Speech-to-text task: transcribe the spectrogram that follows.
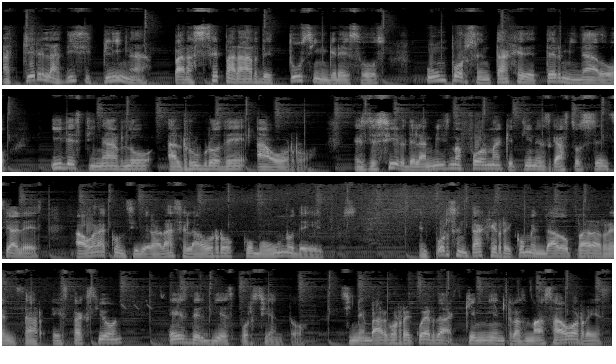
Adquiere la disciplina para separar de tus ingresos un porcentaje determinado y destinarlo al rubro de ahorro es decir, de la misma forma que tienes gastos esenciales, ahora considerarás el ahorro como uno de ellos. El porcentaje recomendado para realizar esta acción es del 10%. Sin embargo, recuerda que mientras más ahorres,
